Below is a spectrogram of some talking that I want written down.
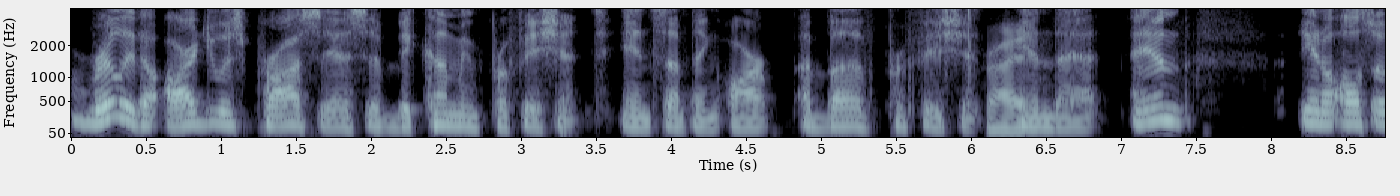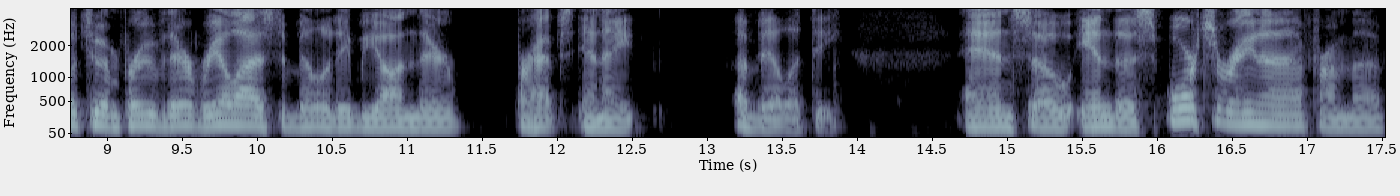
really the arduous process of becoming proficient in something or above proficient right. in that. And, you know, also to improve their realized ability beyond their perhaps innate ability. And so in the sports arena, from the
